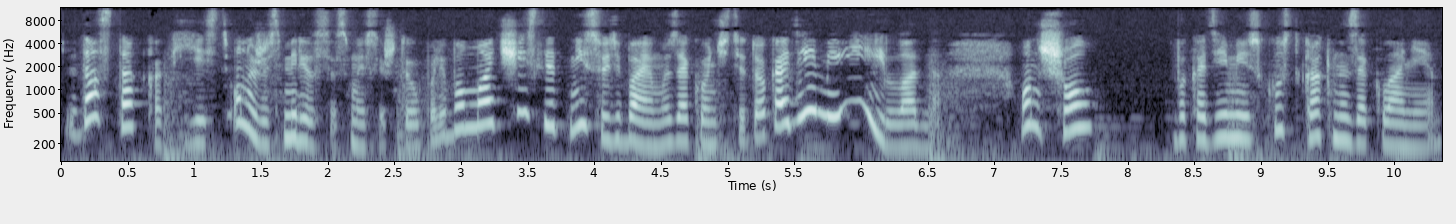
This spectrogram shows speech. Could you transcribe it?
сдаст так, как есть. Он уже смирился с мыслью, что его по-любому отчислят, не судьба ему закончить эту академию, и ладно. Он шел в Академию искусств как на заклание.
